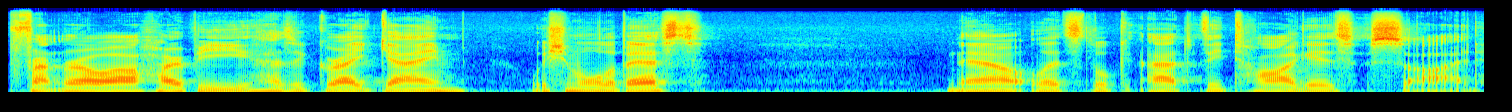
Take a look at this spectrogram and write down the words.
front rower, hope he has a great game. Wish him all the best. Now let's look at the Tigers side.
